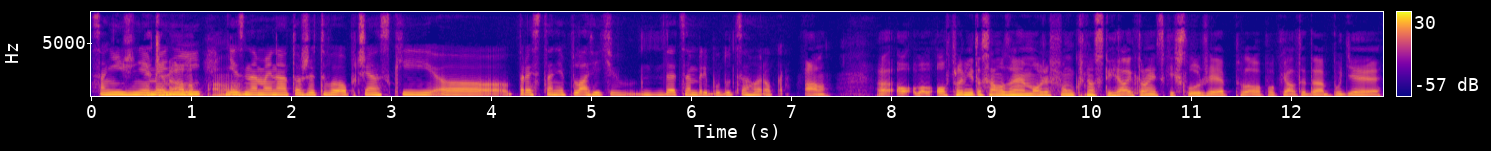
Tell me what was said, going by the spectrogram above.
sa nič nemení. Ničím, áno, áno. Neznamená to, že tvoj občiansky uh, prestane platiť v decembri budúceho roka. Áno. Ovplyvní to samozrejme môže funkčnosť tých elektronických služieb, lebo pokiaľ teda bude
